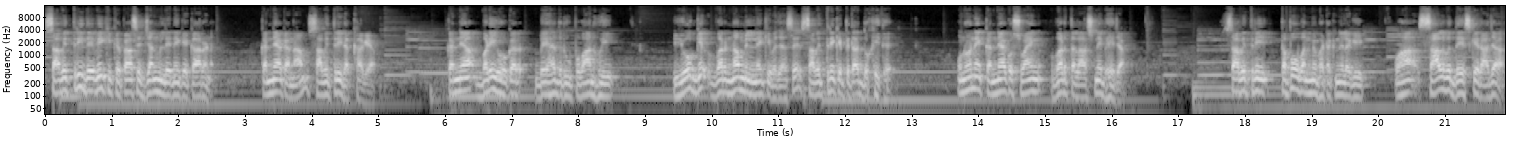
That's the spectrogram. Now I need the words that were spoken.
सावित्री देवी की कृपा से जन्म लेने के कारण कन्या का नाम सावित्री रखा गया। कन्या बड़ी होकर बेहद रूपवान हुई। योग्य वर न मिलने की वजह से सावित्री के पिता दुखी थे। उन्होंने कन्या को स्वयं वर तलाशने भेजा। सावित्री तपोवन में भटकने लगी। वहाँ साल्व देश के राजा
